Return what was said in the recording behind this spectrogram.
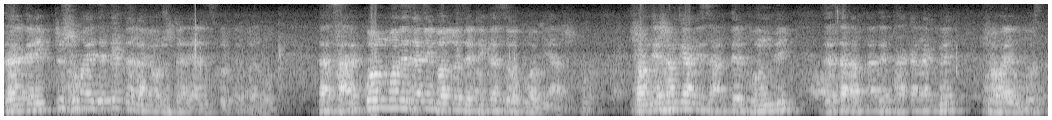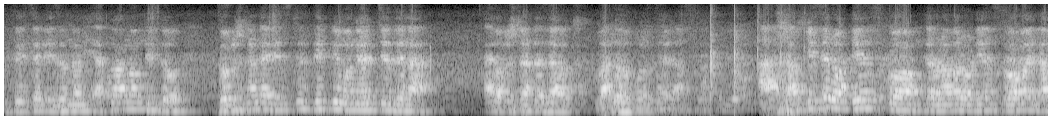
দয়া করে একটু সময় দিতেন তাহলে আমি অনুষ্ঠান অ্যারেঞ্জ করতে পারব। তা স্যার কোন মনে জানি বলল যে, ঠিক আছে, অপু, আমি আসব। সঙ্গে সঙ্গে আমি স্যারদের ফোন দিই, যে, স্যার, আপনাদের থাকা লাগবে, সবাই উপস্থিত হয়েছেন। এই জন্য আমি এত আনন্দিত, যে অনুষ্ঠানটা স্টেজ দেখলে মনে হচ্ছে যে, না অনুষ্ঠানটা যা ভালো পর্যায়ে আছে। আর সব কিছুর অডিয়েন্স কম, কারণ আমার অডিয়েন্স কম হয় না।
